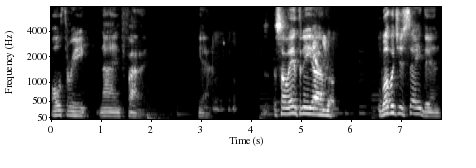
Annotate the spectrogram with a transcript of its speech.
0395. Yeah. So, Anthony, um, what would you say then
